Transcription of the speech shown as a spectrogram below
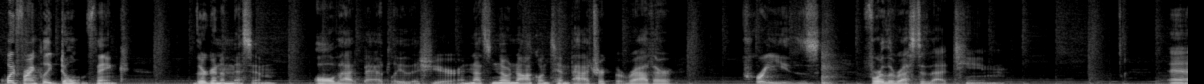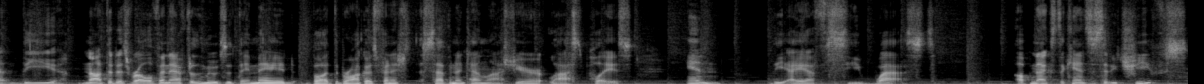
quite frankly, don't think they're going to miss him all that badly this year. And that's no knock on Tim Patrick, but rather praise for the rest of that team. And the not that it's relevant after the moves that they made, but the Broncos finished seven and ten last year, last place in the AFC West. Up next, the Kansas City Chiefs.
